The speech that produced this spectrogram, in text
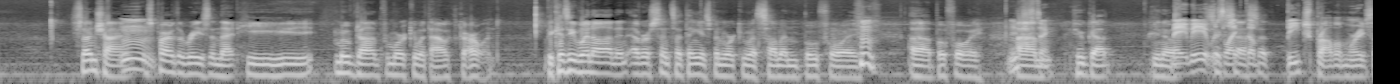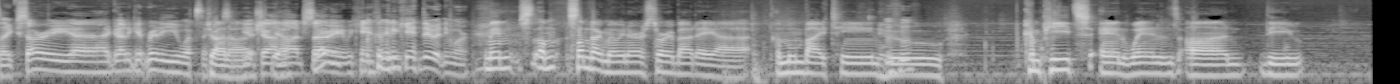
Sunshine Mm. was part of the reason that he moved on from working with Alex Garland. Because he went on, and ever since I think he's been working with Simon Beaufoy, uh, Beaufoy, Hmm. Interesting. um, who got you know Maybe it was like the at- beach problem where he's like, "Sorry, uh, I got to get rid of you." What's the John Yeah, Hodge, John yeah. Hodge. Sorry, Maybe we can't. We can't do it anymore. I mean, Slum, Slumdog Millionaire, a story about a uh, a Mumbai teen who competes and wins on the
